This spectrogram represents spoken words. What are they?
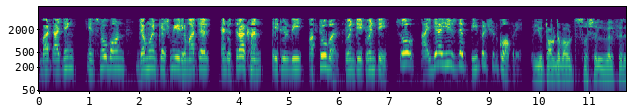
but I think in snowbound Jammu and Kashmir, Himachal and Uttarakhand, it will be October 2020. So, idea is that people should cooperate. You talked about social welfare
